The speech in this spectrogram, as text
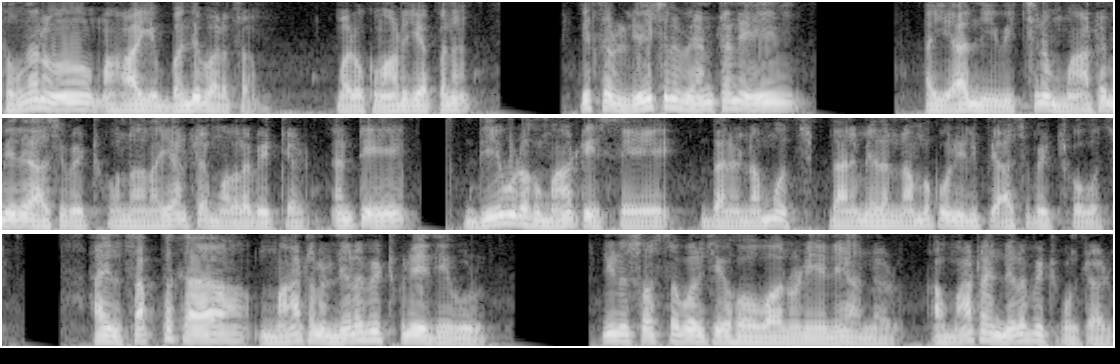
తుదను మహా ఇబ్బంది పడతాం. మరొక మాట చెప్పనా? ఇతడు లేచిన వెంటనే అయ్యా నీవిచ్చిన మాట మీదే ఆశ పెట్టుకున్నానయ్యా అంటే మొదలుపెట్టాడు. అంటే దేవుడు ఒక మాట ఇస్తే దాన్ని నమ్మొచ్చు దాని మీద నమ్మకం నిలిపి ఆశ పెట్టుకోవచ్చు. ఆయన తప్పక మాటను నిలబెట్టుకునే దేవుడు. నేను స్వస్థపరిచే హోవాను నేనే అన్నాడు. ఆ మాట ఆయన నిలబెట్టుకుంటాడు.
